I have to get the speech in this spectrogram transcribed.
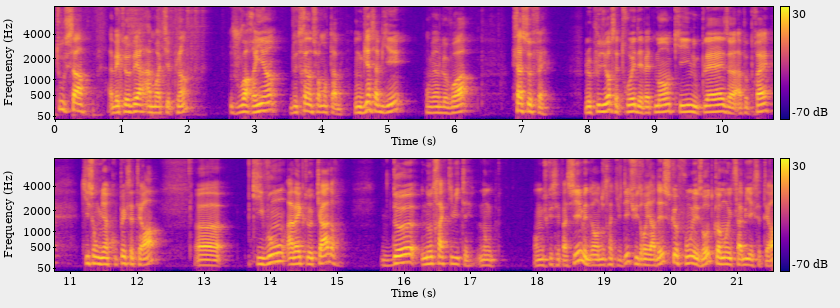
tout ça avec le verre à moitié plein, je vois rien de très insurmontable. Donc bien s'habiller, on vient de le voir, ça se fait. Le plus dur, c'est de trouver des vêtements qui nous plaisent à peu près, qui sont bien coupés, etc. qui vont avec le cadre de notre activité. Donc en muscu c'est facile, mais dans d'autres activités, il suffit de regarder ce que font les autres, comment ils s'habillent, etc.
